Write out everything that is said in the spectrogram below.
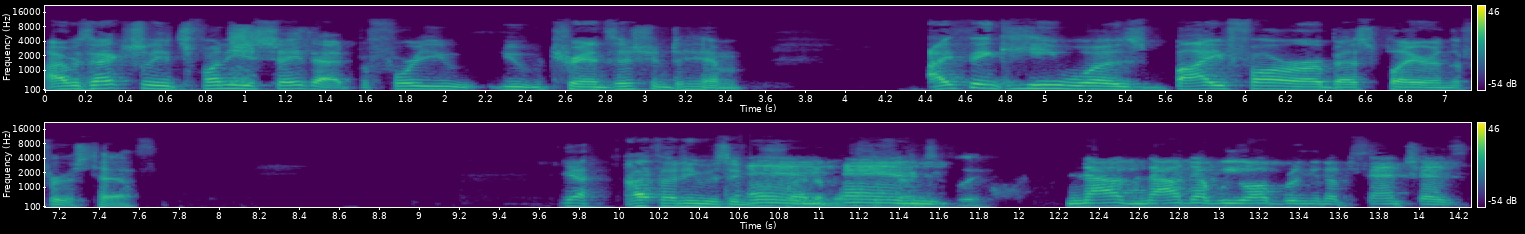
I was actually. It's funny you say that. Before you you transition to him, I think he was by far our best player in the first half. Yeah. I thought he was incredible and- defensively. Now, now that we all bringing up Sanchez,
